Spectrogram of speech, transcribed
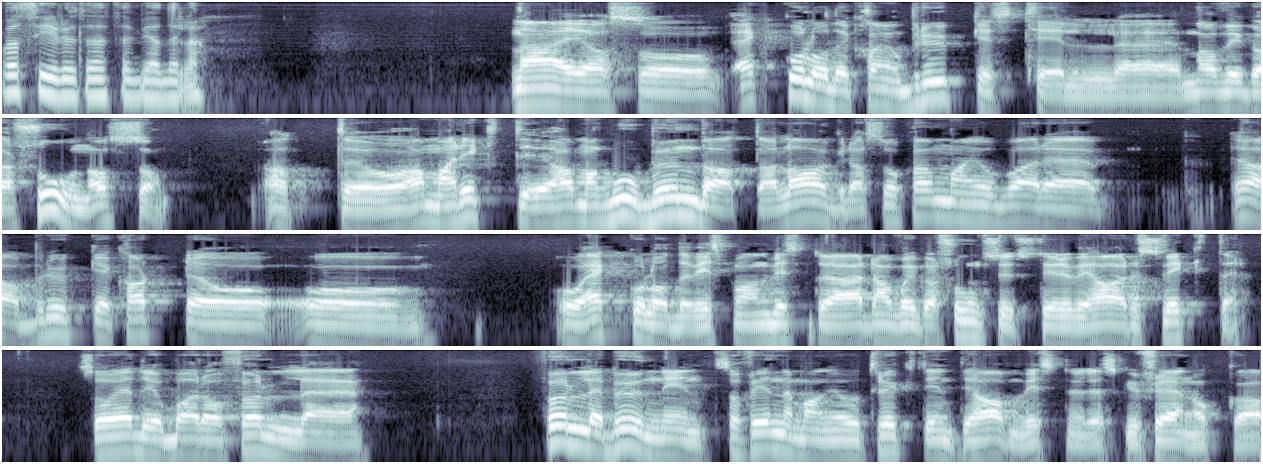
Hva sier du til dette, Bjadela? Nei, altså Ekkoloddet kan jo brukes til eh, navigasjon også. At, og har man, riktig, har man god bunndata lagra, så kan man jo bare ja, bruke kartet og, og, og ekkoloddet hvis, hvis det er navigasjonsutstyret vi har, svikter. Så er det jo bare å følge, følge bunnen inn, så finner man jo trygt inn til havn hvis det skulle skje noe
